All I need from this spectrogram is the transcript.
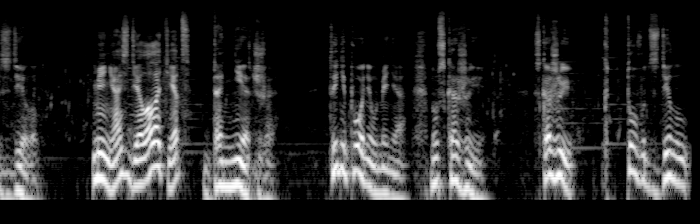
сделал?» Меня сделал отец. «Да нет же! Ты не понял меня. Ну скажи, скажи, кто вот сделал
